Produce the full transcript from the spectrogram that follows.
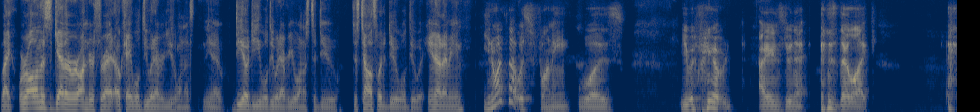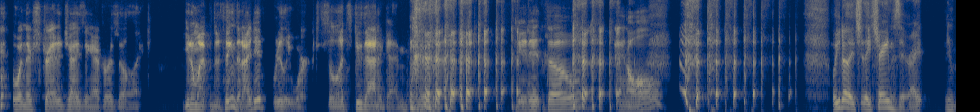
Like we're all in this together. We're under threat. Okay, we'll do whatever you want us. You know, DoD will do whatever you want us to do. Just tell us what to do. We'll do it. You know what I mean? You know what I thought was funny was you bring up Irons doing that is they're like when they're strategizing afterwards, they're like, you know, my the thing that I did really worked. So let's do that again. Like, did it though at all? well, you know they they changed it, right? You,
